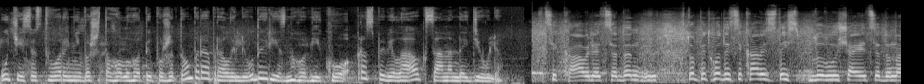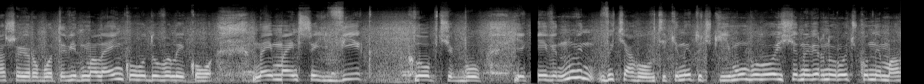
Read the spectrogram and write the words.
Участь у створенні вишитого логотипу Житомира брали люди різного віку, розповіла Оксана Дедюль. Цікавляться. Хто підходить, цікавиться, той долучається до нашої роботи. Від маленького до великого. Найменший вік хлопчик був, який він ну він витягував тільки ниточки. Йому було ще, навірно, рочку нема.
